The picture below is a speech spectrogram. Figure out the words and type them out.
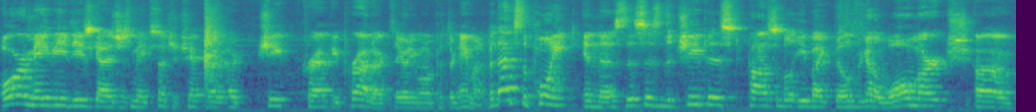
Or maybe these guys just make such a, che- a cheap, crappy product they don't even want to put their name on it. But that's the point in this. This is the cheapest possible e-bike build. We got a Walmart sh- uh,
